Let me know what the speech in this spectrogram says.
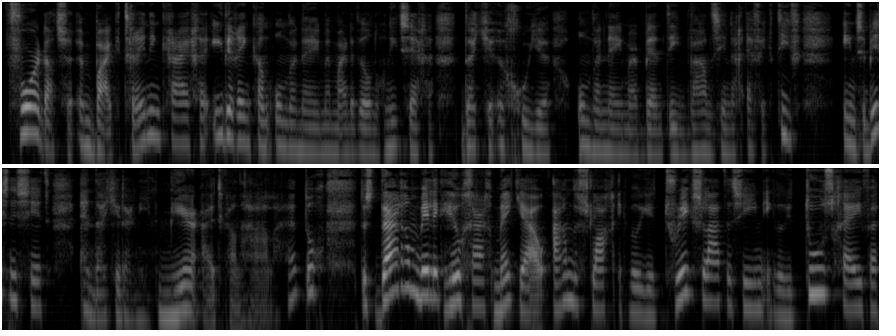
voordat ze een bike training krijgen. Iedereen kan ondernemen, maar dat wil nog niet zeggen dat je een goede ondernemer bent die waanzinnig effectief in zijn business zit en dat je daar niet meer uit kan halen. Hè, toch? Dus daarom wil ik heel graag met jou aan de slag. Ik wil je tricks laten zien, ik wil je tools geven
